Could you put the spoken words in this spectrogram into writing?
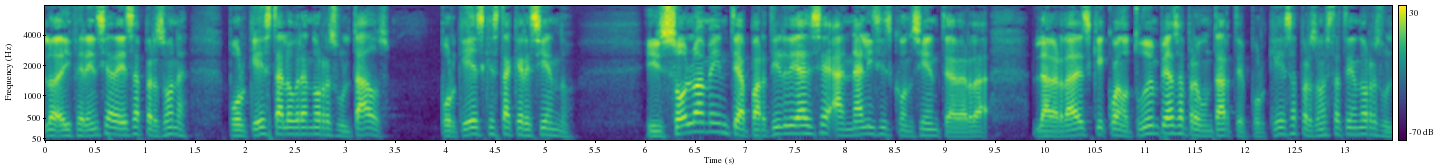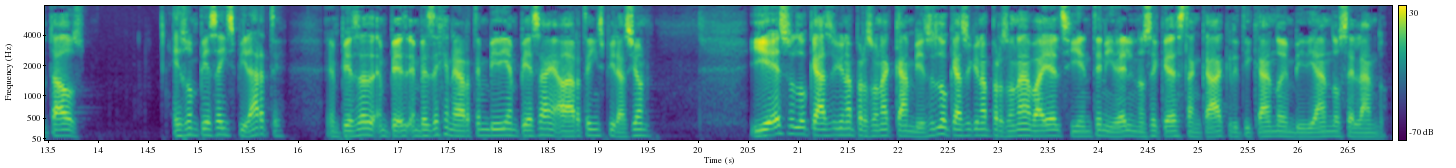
la diferencia de esa persona, por qué está logrando resultados, por qué es que está creciendo. Y solamente a partir de ese análisis consciente, ¿verdad? La verdad es que cuando tú empiezas a preguntarte por qué esa persona está teniendo resultados, eso empieza a inspirarte. Empieza, en vez de generarte envidia, empieza a darte inspiración. Y eso es lo que hace que una persona cambie. Eso es lo que hace que una persona vaya al siguiente nivel y no se quede estancada criticando, envidiando, celando.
